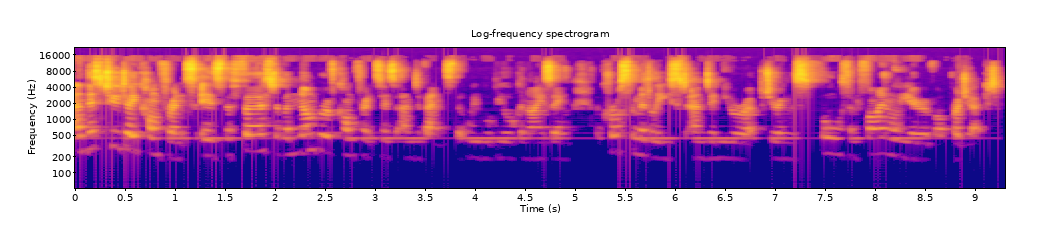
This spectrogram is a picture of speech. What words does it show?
And this two day conference is the first of a number of conferences and events that we will organising across the Middle East and in Europe during this fourth and final year of our project,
